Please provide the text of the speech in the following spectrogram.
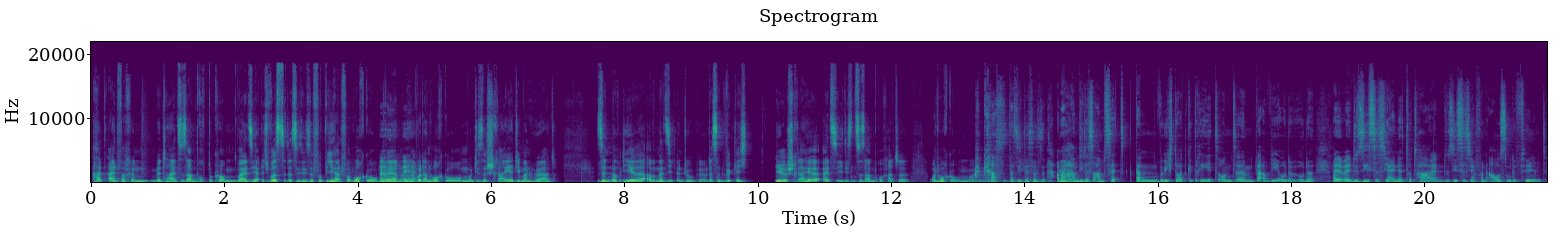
hat einfach einen mentalen Zusammenbruch bekommen, weil sie halt nicht wusste, dass sie diese Phobie hat vom Hochgehoben werden. Äh, und ja. wurde dann hochgehoben und diese Schreie, die man hört, sind noch ihre, aber man sieht ein Double. Und das sind wirklich ihre Schreie, als sie diesen Zusammenbruch hatte und hochgehoben wurde. Ach, krass, dass sie das also. Aber ja. haben die das am Set dann wirklich dort gedreht und ähm, da wie oder oder weil weil du siehst es ja in der totalen, du siehst es ja von außen gefilmt,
